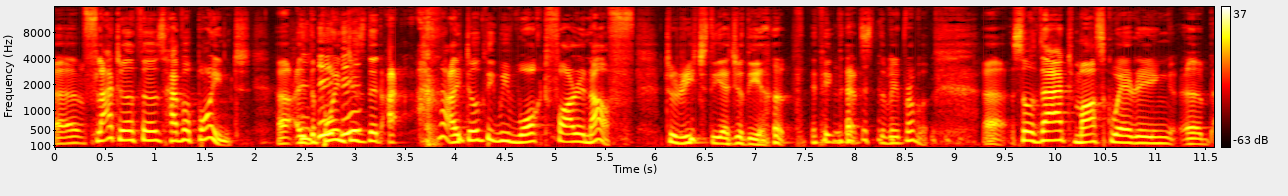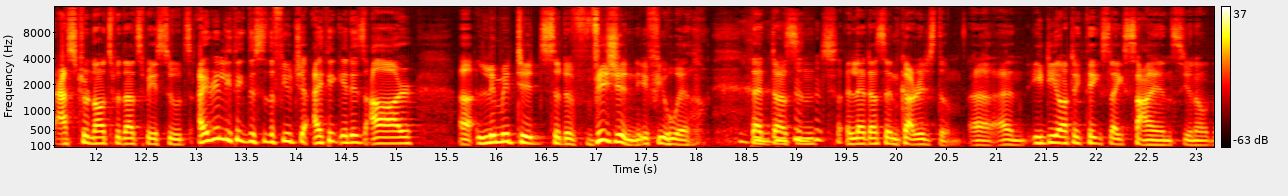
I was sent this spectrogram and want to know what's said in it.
uh, flat earthers have a point. Uh, the point is that I, I don't think we've walked far enough to reach the edge of the earth. I think that's the main problem. Uh, so, that mask wearing uh, astronauts without spacesuits, I really think this is the future. I think it is our. Uh, limited sort of vision, if you will, that doesn't let us encourage them. and idiotic things like science, you know,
